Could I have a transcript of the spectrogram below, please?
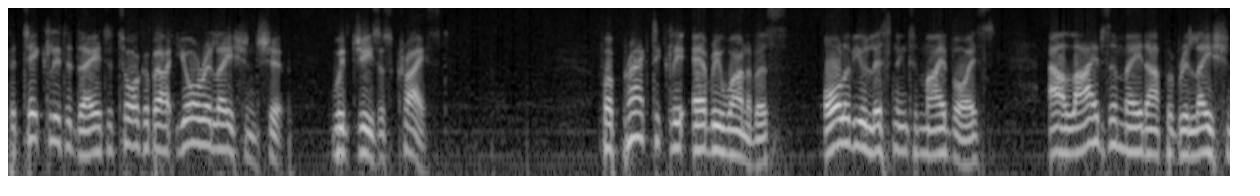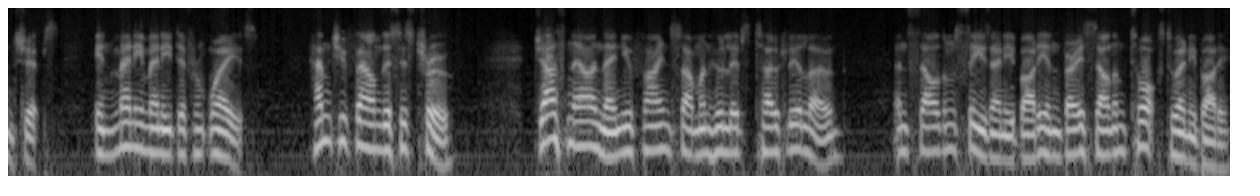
particularly today to talk about your relationship with Jesus Christ. For practically every one of us, all of you listening to my voice, our lives are made up of relationships in many, many different ways. Haven't you found this is true? Just now and then you find someone who lives totally alone and seldom sees anybody and very seldom talks to anybody.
